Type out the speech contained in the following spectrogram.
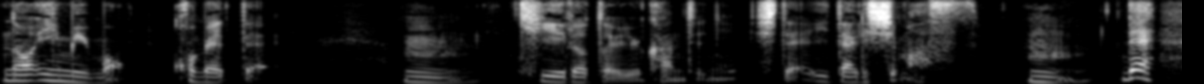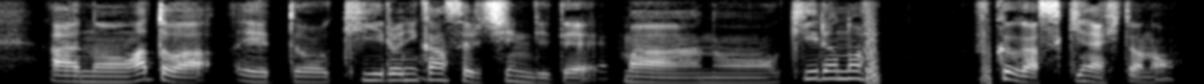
の意味も込めて、うん、黄色という感じにしていたりします。うん。で、あの、あとは、えっ、ー、と、黄色に関する心理で、まあ、あの、黄色の服が好きな人の、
